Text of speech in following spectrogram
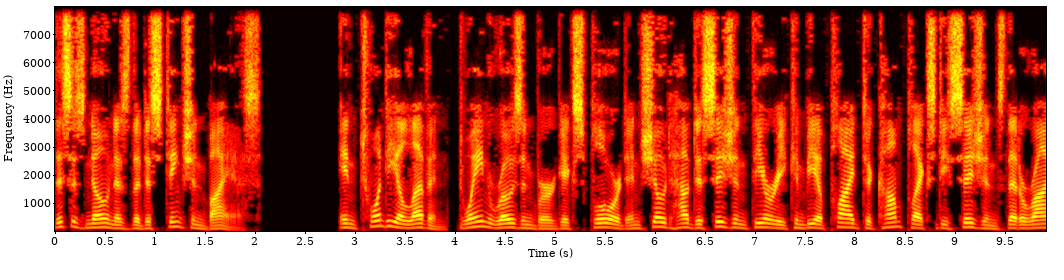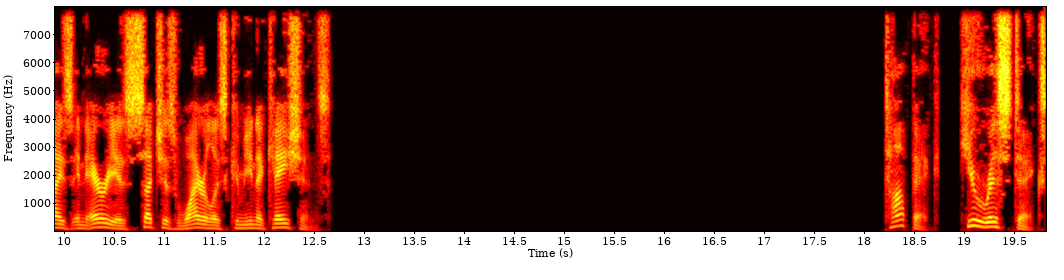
this is known as the distinction bias. In 2011, Dwayne Rosenberg explored and showed how decision theory can be applied to complex decisions that arise in areas such as wireless communications. Heuristics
